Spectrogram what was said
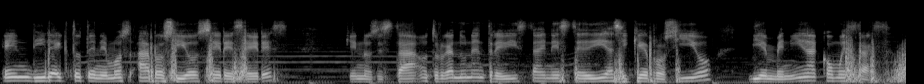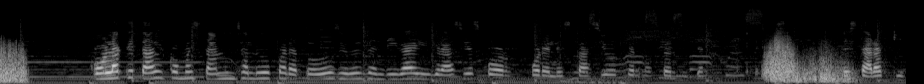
en directo, tenemos a Rocío Cereceres que nos está otorgando una entrevista en este día. Así que Rocío, bienvenida, ¿cómo estás? Hola, ¿qué tal? ¿Cómo están? Un saludo para todos, Dios les bendiga y gracias por, por el espacio que nos permiten eh, estar aquí.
